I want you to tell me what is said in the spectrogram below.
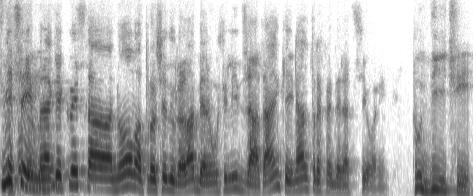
Mi sembra che questa nuova procedura l'abbiano utilizzata anche in altre federazioni. Tu dici,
